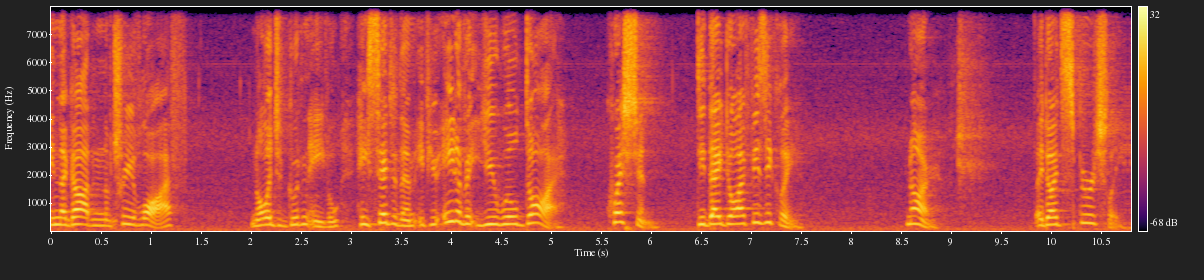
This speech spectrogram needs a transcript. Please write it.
in the garden, the tree of life, knowledge of good and evil, he said to them, If you eat of it, you will die. Question Did they die physically? No. They died spiritually.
